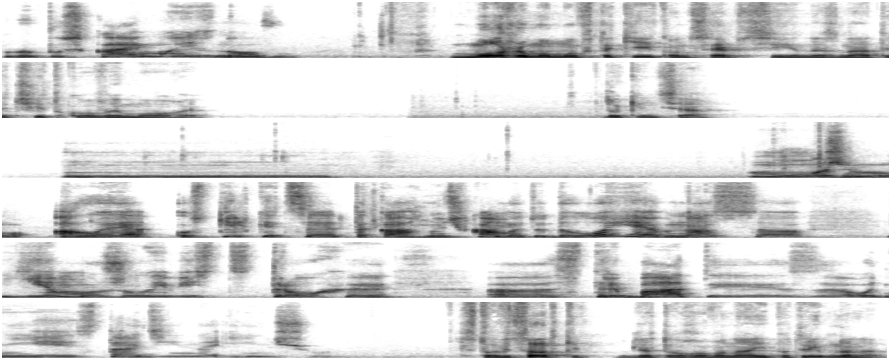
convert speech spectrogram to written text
Випускаємо і знову. Можемо ми в такій концепції не знати чітко вимоги до кінця. М, Можемо, але оскільки це така гнучка методологія, в нас е, є можливість трохи е, стрибати з однієї стадії на іншу. 100%. Для того вона і потрібна нам.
